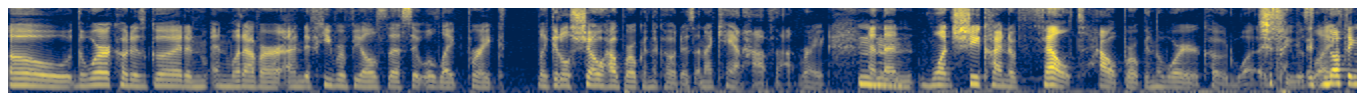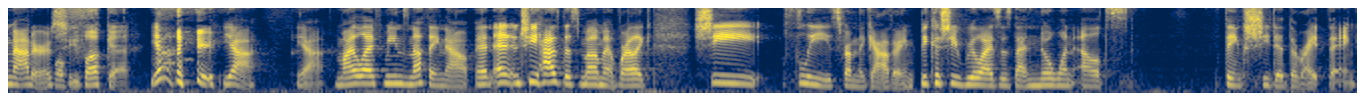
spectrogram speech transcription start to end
oh, the warrior code is good and and whatever, and if he reveals this, it will like break like it'll show how broken the code is and i can't have that right mm-hmm. and then once she kind of felt how broken the warrior code was She's she like, was like nothing matters well She's, fuck it yeah yeah yeah my life means nothing now and, and and she has this moment where like she flees from the gathering because she realizes that no one else thinks she did the right thing.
